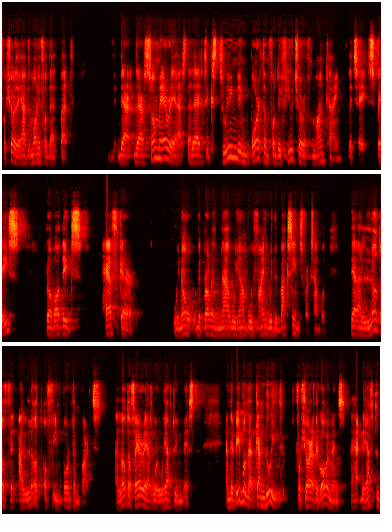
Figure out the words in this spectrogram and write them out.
for sure they have the money for that, but there there are some areas that are extremely important for the future of mankind. Let's say space, robotics, healthcare. We know the problem now we have we find with the vaccines, for example. There are a lot of the, a lot of important parts, a lot of areas where we have to invest, and the people that can do it for sure are the governments. They have to,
